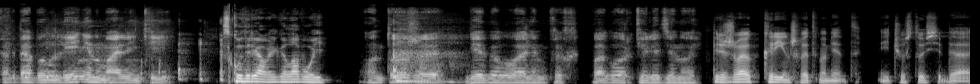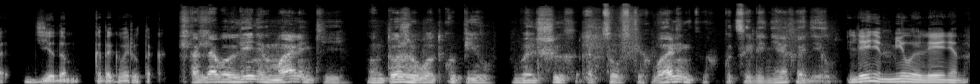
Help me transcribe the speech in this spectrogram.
Когда был Ленин маленький, С кудрявой головой. Он тоже бегал в валенках по горке ледяной. Переживаю кринж в этот момент и чувствую себя дедом, когда говорю так. Когда был Ленин маленький, он тоже вот купил. В больших отцовских валенках по целине ходил. Ленин, милый Ленин,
